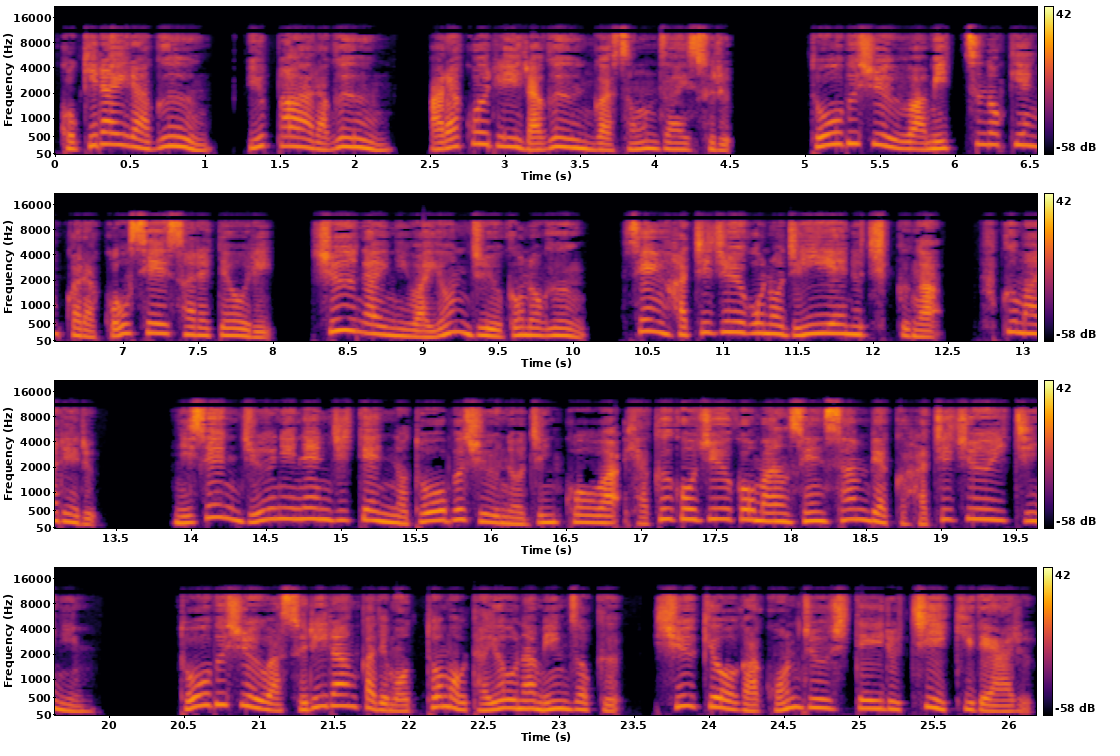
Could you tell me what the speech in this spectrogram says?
コキライラグーン、ユパーラグーン、アラコリーラグーンが存在する。東部州は3つの県から構成されており、州内には45の郡、1085の GN 地区が含まれる。2012年時点の東部州の人口は155万1381人。東部州はスリランカで最も多様な民族、宗教が混住している地域である。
